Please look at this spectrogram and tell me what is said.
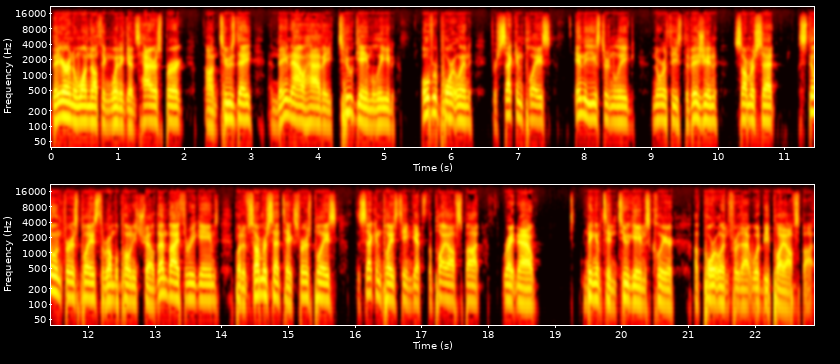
They earn a 1 0 win against Harrisburg on Tuesday, and they now have a two game lead over Portland for second place in the Eastern League Northeast Division. Somerset still in first place. The Rumble Ponies trail them by three games. But if Somerset takes first place, the second place team gets the playoff spot. Right now, Binghamton two games clear of Portland for that would be playoff spot.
